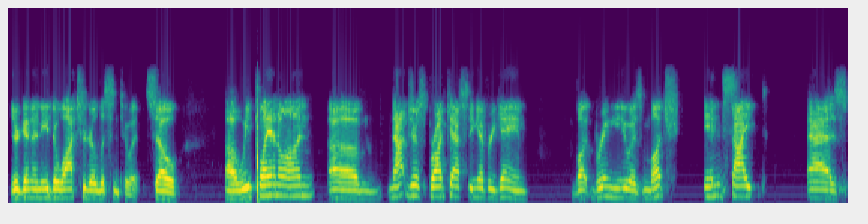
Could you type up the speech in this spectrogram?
you're going to need to watch it or listen to it. So Uh, we plan on um, not just broadcasting every game, but bringing you as much insight as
